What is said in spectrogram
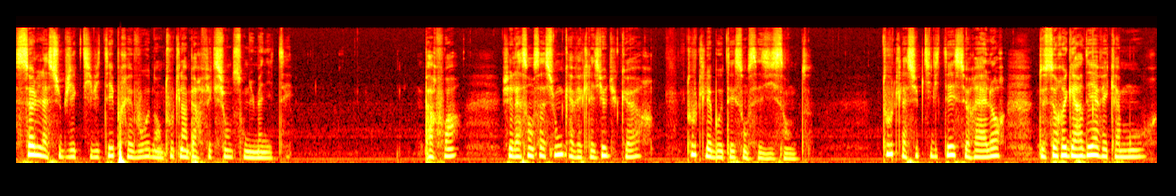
seule la subjectivité prévaut dans toute l'imperfection de son humanité. Parfois, j'ai la sensation qu'avec les yeux du cœur, toutes les beautés sont saisissantes. Toute la subtilité serait alors de se regarder avec amour,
